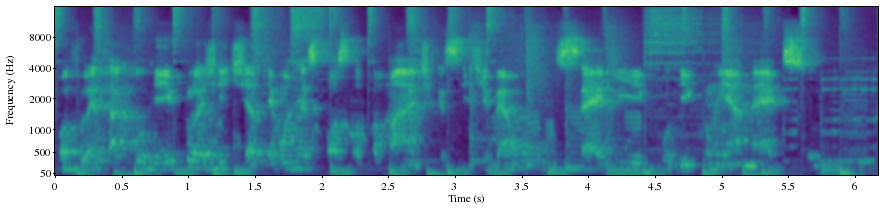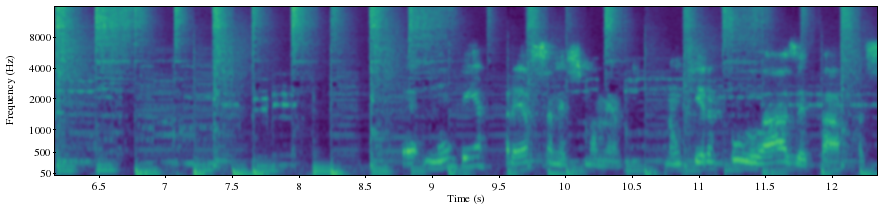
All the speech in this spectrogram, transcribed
Completar currículo, a gente já tem uma resposta automática. Se tiver um segue currículo em anexo. É, não tenha pressa nesse momento. Não queira pular as etapas.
